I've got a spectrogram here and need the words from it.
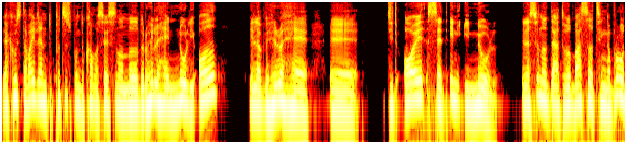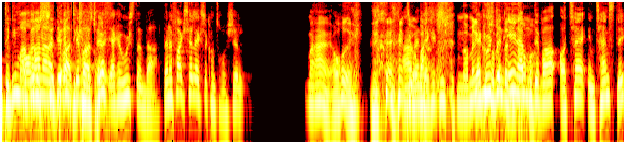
Jeg kan huske, der var et eller andet på et tidspunkt, du kom og sagde sådan noget med, vil du hellere have en nål i øjet, eller vil du have øh, dit øje sat ind i en nål? Eller sådan noget der, du ved, bare sidde og tænker, bro, det er lige meget, Åh, hvad nej, du nej, siger, det var, det var, det, jeg kan huske den der. Den er faktisk heller ikke så kontroversiel. Nej, overhovedet ikke. det Nej, var vent, bare, jeg kan ikke huske når man Jeg ikke kan huske, den ene de af dem, det var at tage en tandstik,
